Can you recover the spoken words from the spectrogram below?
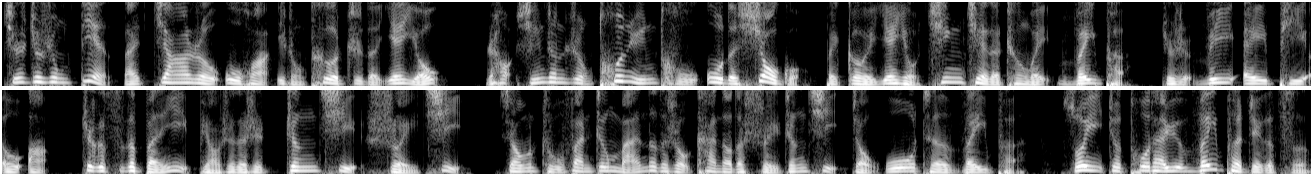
其实就是用电来加热雾化一种特制的烟油，然后形成这种吞云吐雾的效果，被各位烟友亲切地称为 vapor，就是 V-A-P-O-R。这个词的本意表示的是蒸汽、水汽，像我们煮饭蒸馒头的时候看到的水蒸气叫 water vapor。所以就脱胎于 vapor 这个词，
